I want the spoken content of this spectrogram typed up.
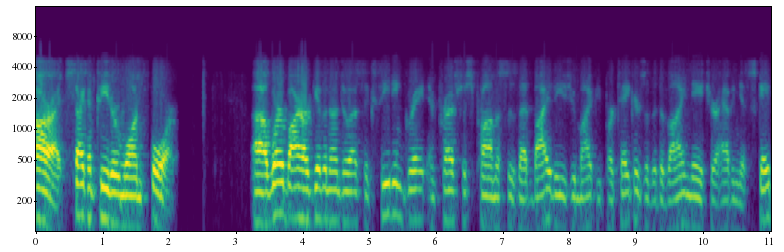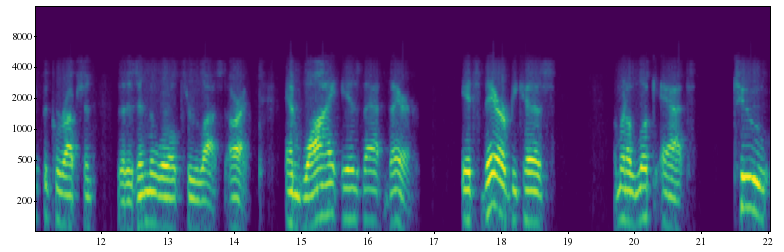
all right. Second Peter one four. Uh, whereby are given unto us exceeding great and precious promises, that by these you might be partakers of the divine nature, having escaped the corruption that is in the world through lust. All right. And why is that there? It's there because I'm going to look at two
